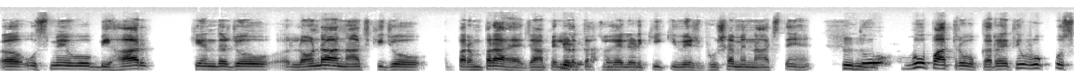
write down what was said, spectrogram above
उसमें वो बिहार के अंदर जो लौंडा नाच की जो परंपरा है जहाँ पे लड़का जो है लड़की की वेशभूषा में नाचते हैं तो वो पात्र वो कर रहे थे। वो उस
